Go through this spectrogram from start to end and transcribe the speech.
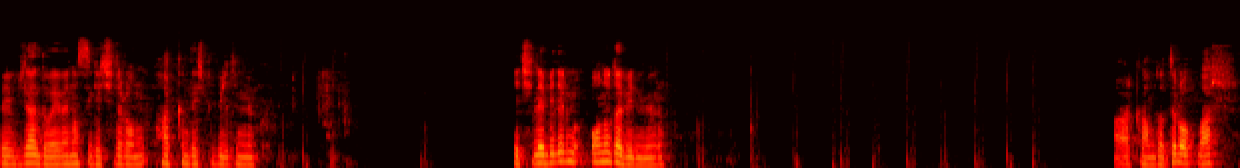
Böyle güzel de o eve nasıl geçilir onun hakkında hiçbir bilgim yok. Geçilebilir mi onu da bilmiyorum. Arkamda drop var.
